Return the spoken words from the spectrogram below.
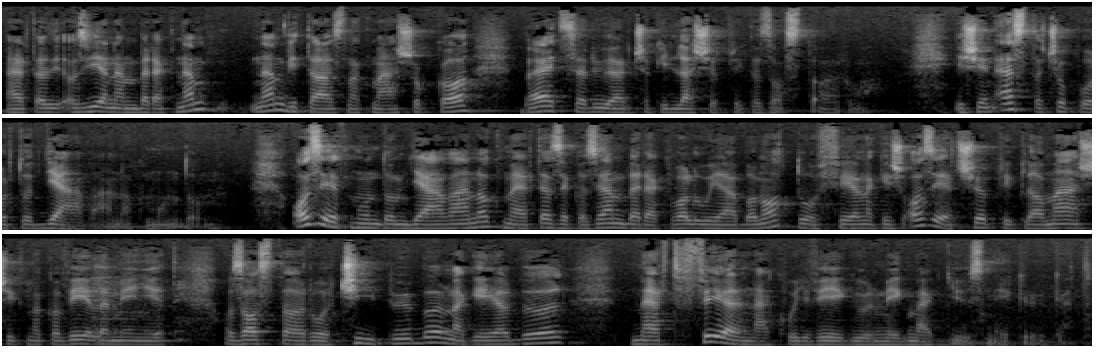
mert az, ilyen emberek nem, nem vitáznak másokkal, mert egyszerűen csak így lesöprik az asztalról. És én ezt a csoportot gyávának mondom. Azért mondom gyávának, mert ezek az emberek valójában attól félnek, és azért söprik le a másiknak a véleményét az asztalról csípőből, meg élből, mert félnek, hogy végül még meggyőznék őket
